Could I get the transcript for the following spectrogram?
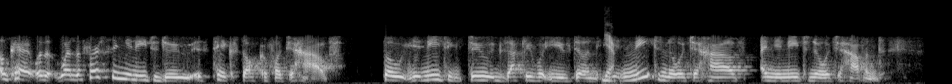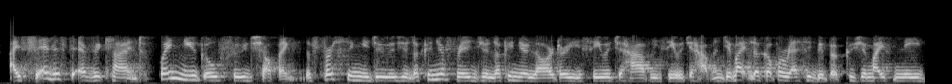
Okay, well, well, the first thing you need to do is take stock of what you have. So you need to do exactly what you've done. You need to know what you have and you need to know what you haven't. I say this to every client. When you go food shopping, the first thing you do is you look in your fridge, you look in your larder, you see what you have, you see what you haven't. You might look up a recipe book because you might need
